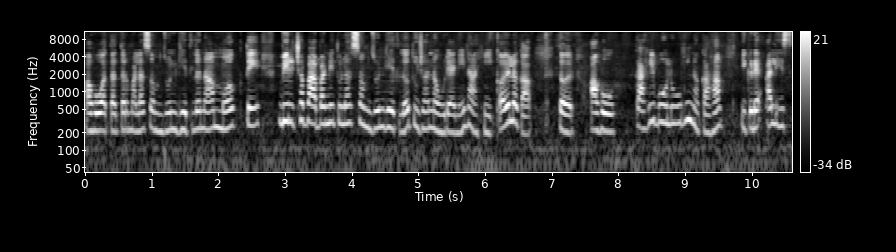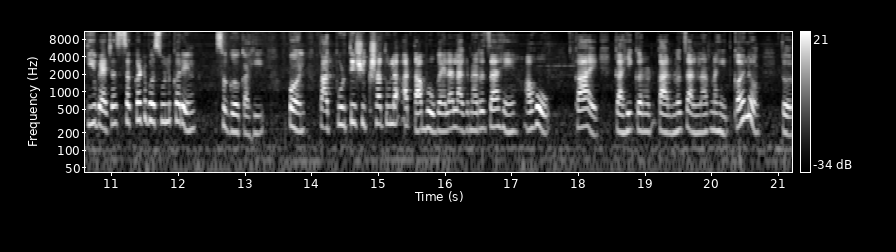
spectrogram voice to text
अहो आता तर मला समजून घेतलं ना मग ते वीरच्या बाबांनी तुला समजून घेतलं तुझ्या नवऱ्यानी नाही कळलं का? तर अहो काही बोलूही नका हा. इकडे आलीस की व्याच्या सकट वसूल करेन सगळं काही. पण तात्पुरती शिक्षा तुला आता भोगायला लागणारच आहे. अहो काय? काही कर कारणं चालणार नाहीत. कळलं? तर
